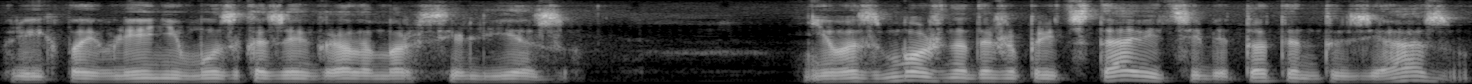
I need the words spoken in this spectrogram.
При их появлении музыка заиграла Марсельезу. Невозможно даже представить себе тот энтузиазм,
